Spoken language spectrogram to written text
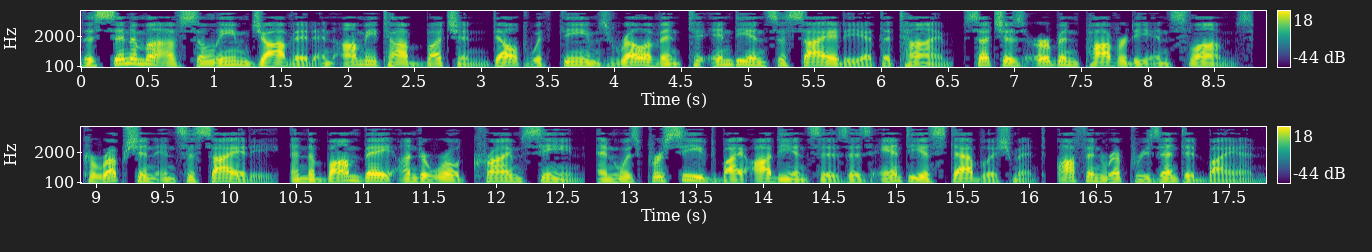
The cinema of Salim Javed and Amitabh Bachchan dealt with themes relevant to Indian society at the time, such as urban poverty and slums, corruption in society, and the Bombay underworld crime scene, and was perceived by audiences as anti-establishment, often represented by an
